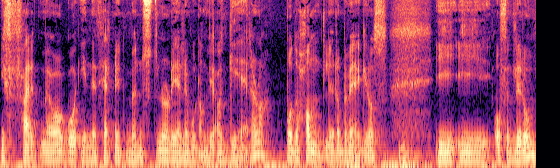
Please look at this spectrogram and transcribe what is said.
i ferd med å gå inn i et helt nytt mønster når det gjelder hvordan vi agerer. da Både handler og beveger oss i, i offentlig rom.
